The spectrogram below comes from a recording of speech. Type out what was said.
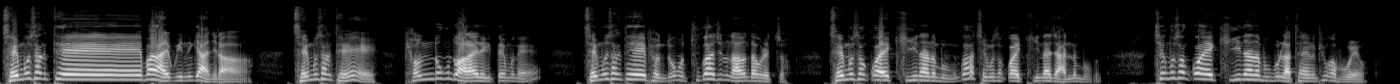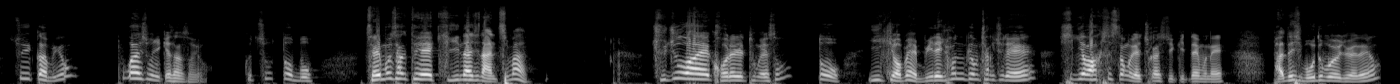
재무 상태만 알고 있는 게 아니라 재무 상태의 변동도 알아야 되기 때문에 재무 상태의 변동은 두 가지로 나눈다고 그랬죠. 재무 성과에 기인하는 부분과 재무 성과에 기인하지 않는 부분. 재무 성과에 기인하는 부분을 나타내는 표가 뭐예요? 수익과 비용, 포괄 손익 계산서요. 그쵸? 또뭐 재무 상태에 기인하진 않지만 주주와의 거래를 통해서 또 이 기업의 미래 현금 창출의 시기와 확실성을 예측할 수 있기 때문에 반드시 모두 보여줘야 돼요.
